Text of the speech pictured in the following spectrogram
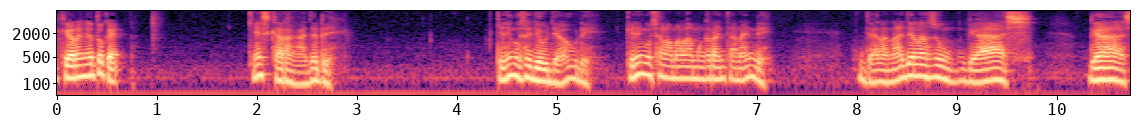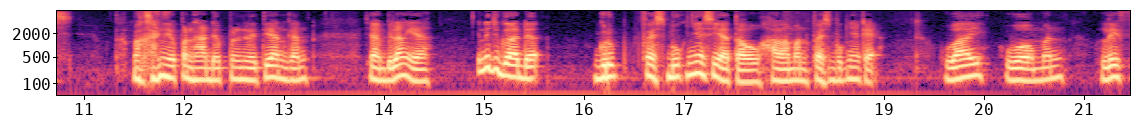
pikirannya tuh kayak, kayaknya sekarang aja deh. Kayaknya gak usah jauh-jauh deh. Kayaknya gak usah lama-lama ngerencanain deh. Jalan aja langsung. Gas. Gas. Makanya pernah ada penelitian kan yang bilang ya ini juga ada grup Facebooknya sih atau halaman Facebooknya kayak Why Women Live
